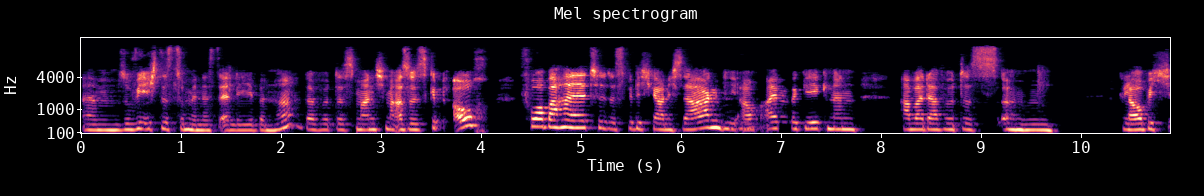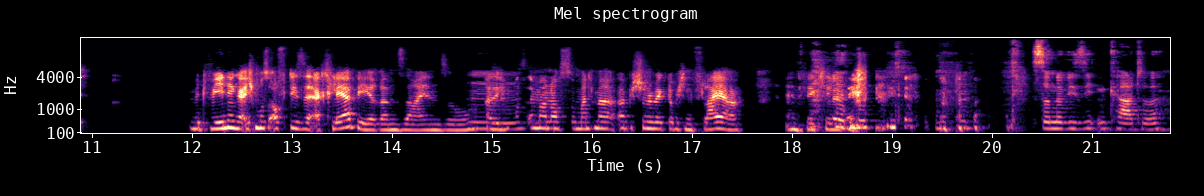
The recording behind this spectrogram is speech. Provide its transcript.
ähm, so wie ich das zumindest erlebe. Ne? Da wird das manchmal, also es gibt auch Vorbehalte, das will ich gar nicht sagen, die mhm. auch einem begegnen, aber da wird es, ähm, glaube ich, mit weniger, ich muss oft diese Erklärbären sein, so. Mhm. Also ich muss immer noch so, manchmal habe ich schon überlegt, ob ich einen Flyer entwickle. so eine Visitenkarte.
